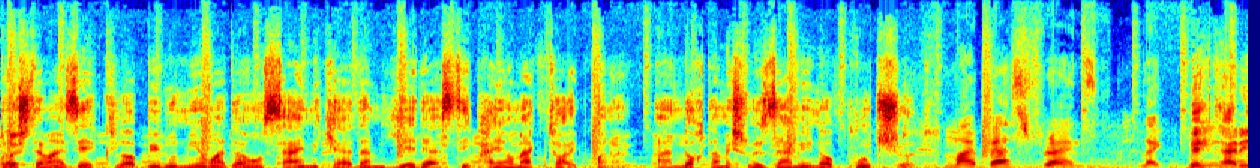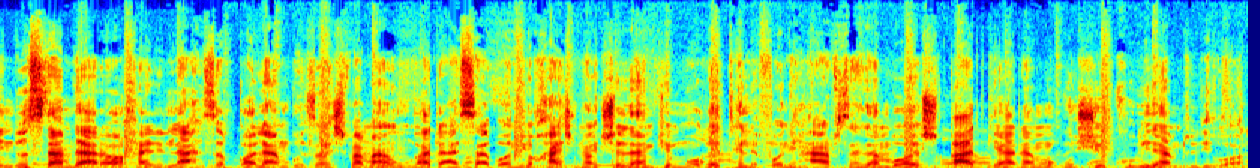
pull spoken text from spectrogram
داشتم از یک کلاب بیرون می اومدم و سعی می کردم یه دستی پیامک تایپ کنم. انداختمش روی زمین و پوت شد. بهترین دوستم در آخرین لحظه قالم گذاشت و من اونقدر عصبانی و خشمناک شدم که موقع تلفنی حرف زدم باهاش قطع کردم و گوشی و کوبیدم تو دیوار.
